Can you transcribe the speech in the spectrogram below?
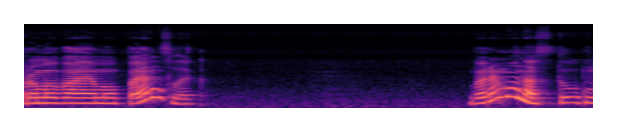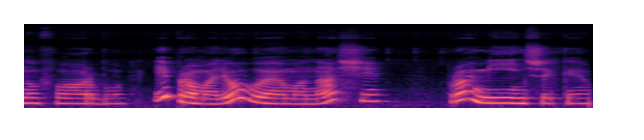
Промиваємо пензлик, беремо наступну фарбу і промальовуємо наші промінчики.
